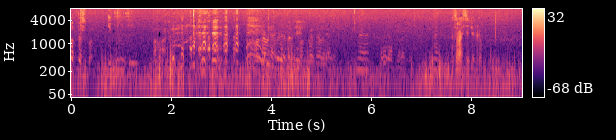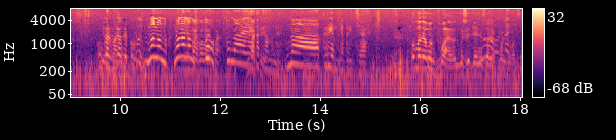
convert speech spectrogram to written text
Что ты что? и бензин. Здрасте, тетя Люб. У понял. Ну, ну, ну, ну, ну, ну, ну, ту, на этот самый, на крем для бритья. У мене вон два лежить, я не знаю, як пользуватися.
